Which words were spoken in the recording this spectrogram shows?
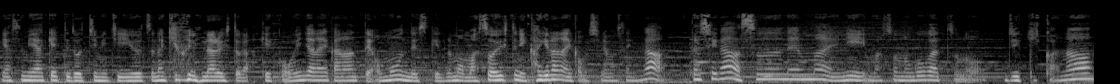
休み明けってどっちみち憂鬱な気分になる人が結構多いんじゃないかなって思うんですですけれども、まあそういう人に限らないかもしれませんが、私が数年前に、まあその5月の時期かな、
